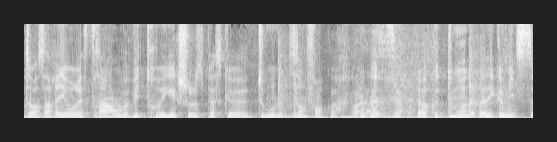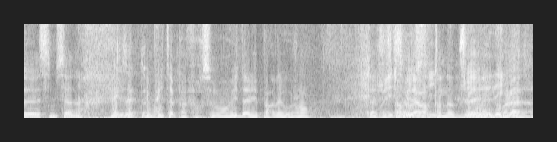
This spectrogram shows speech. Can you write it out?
dans un rayon restreint, on va vite trouver quelque chose parce que tout le monde a des enfants, quoi. Voilà, c'est ça. Alors que tout le monde n'a pas des comics euh, Simpson. Et Exactement. puis t'as pas forcément envie d'aller parler aux gens. T'as juste envie d'avoir ton objet On et voilà.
